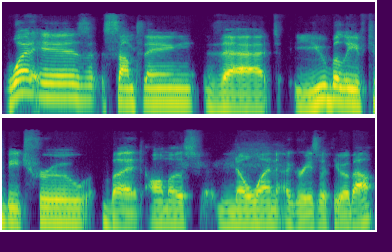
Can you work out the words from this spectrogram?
What is something that you believe to be true, but almost no one agrees with you about?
